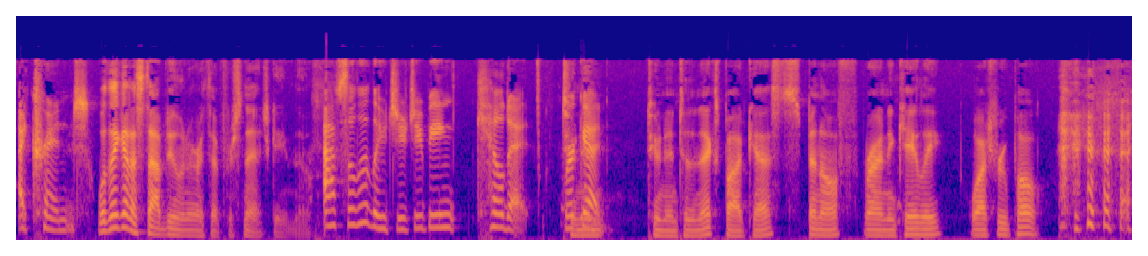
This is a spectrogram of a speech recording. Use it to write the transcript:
I cringe. Well, they got to stop doing Eartha for Snatch Game, though. Absolutely. Jujubee killed it. We're Tune good. In, tune into the next podcast, spinoff, Ryan and Kayleigh, watch RuPaul.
